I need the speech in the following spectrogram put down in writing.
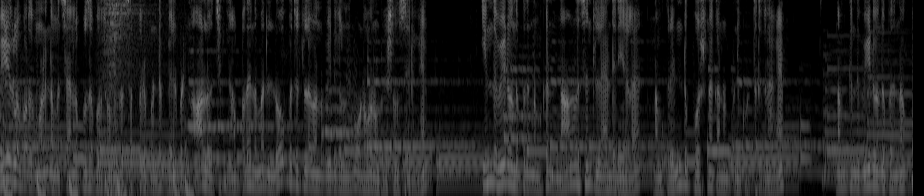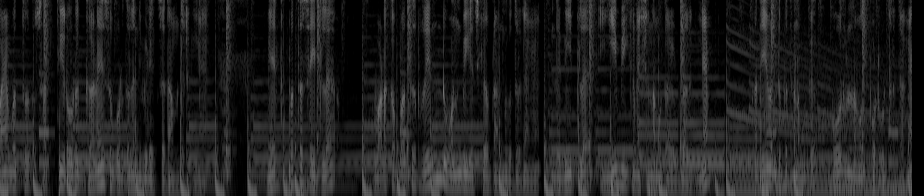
வீடியோக்குள்ளே போகிறதுக்கு முன்னாடி நம்ம சேனலில் புதுசாக புதுசாக வந்து சப்ஸ்கிரைப் பண்ணிட்டு பெல் பட்டன் ஆள் வச்சுக்கோங்க. அப்போ தான் இந்த மாதிரி லோ பட்ஜெட்டில் வந்து வீடுகள் வந்து உடனே நோட்டிஃபிகேஷன் சேருங்க. இந்த வீடு வந்து பார்த்தீங்கன்னா நமக்கு நாலு சென்ட் லேண்ட் ஏரியாவில் நமக்கு ரெண்டு போர்ஷனாக கன்வெர்ட் பண்ணி கொடுத்துருக்குறாங்க. நமக்கு இந்த வீடு வந்து பார்த்திங்கன்னா கோயம்புத்தூர் சக்தி ரோடு கணேசபுரத்தில் இந்த வீடு எக்ஸாக்ட் அமைச்சிருக்குங்க மேற்கு பார்த்த சைட்டில் வடக்க பார்த்து ரெண்டு ஒன் பிஹெச்கே பிளான் கொடுத்துருக்காங்க. இந்த வீட்டில் இபி கனெக்ஷன் நமக்கு அவைலபிளாக இருக்குங்க. அதே வந்து பார்த்திங்கன்னா நமக்கு போர்வெல் நமக்கு போட்டு கொடுத்துருக்காங்க.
